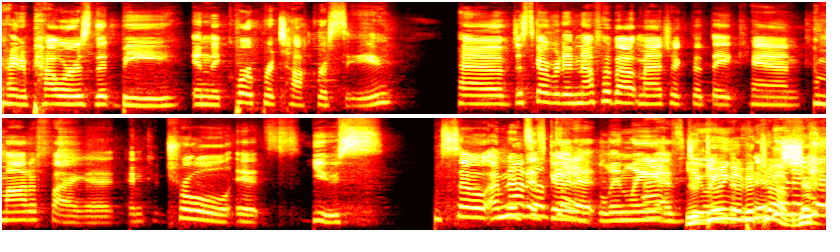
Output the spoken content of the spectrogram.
kind of powers that be in the corporatocracy have discovered enough about magic that they can commodify it and control its use. So I'm not It's as good at Lynly I- as You're doing the a good job. You're-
